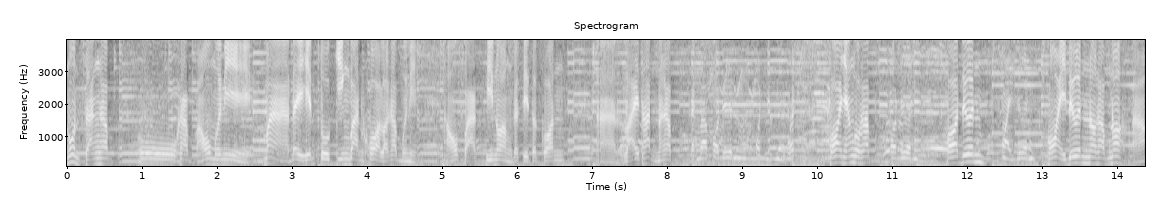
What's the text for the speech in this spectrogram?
โนุ่นสังครับ โอ้ครับเอามือนี้มาได้เห็นตัวกิ่งบ้านข้อแล้วครับมือนี้เอาฝากพี่น้องเกษตรกร อ่าหลายท่านนะครับแต่ว่าพอเดินคนหมู่วัดพอหยังบ่ครับ พอเดินพอเดินหน่อยเดินห้อยเดินเนาะครับเนาะเอา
